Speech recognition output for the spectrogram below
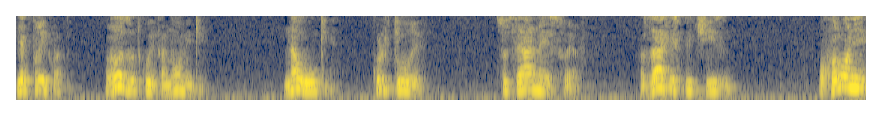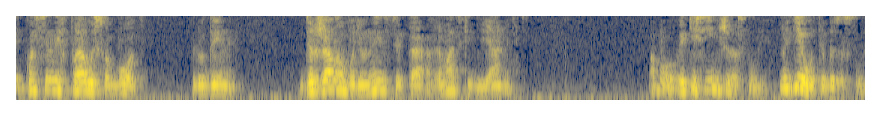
як приклад, розвитку економіки, науки, культури, соціальної сфери, захист вітчизни, охороні конституційних прав і свобод людини, державному будівництві та громадській діяльності, або якісь інші заслуги. Ну, є у тебе заслуги.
